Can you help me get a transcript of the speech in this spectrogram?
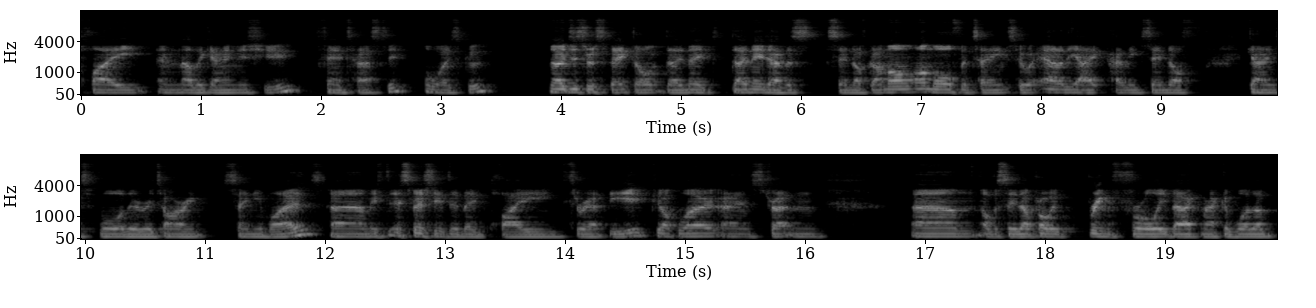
play another game this year. Fantastic. Always good. No disrespect. They need they need to have a send off game. I'm, I'm all for teams who are out of the eight having send off games for their retiring senior players, um, if, especially if they've been playing throughout the year. Puopolo and Stratton um, obviously, they'll probably bring Frawley back, McEvoy. the-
